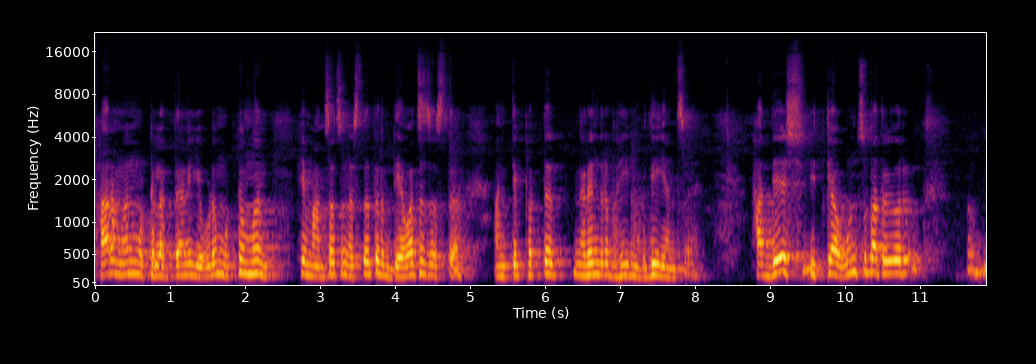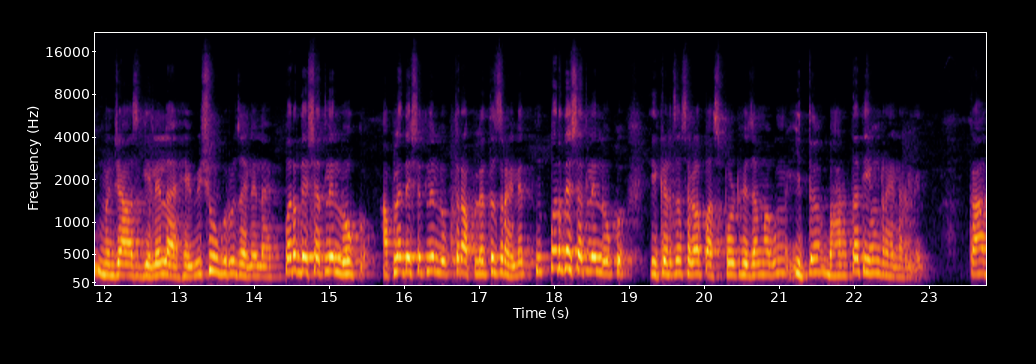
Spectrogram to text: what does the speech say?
फार मन मोठं लागतं आणि एवढं मोठं मन हे माणसाचं नसतं तर देवाचंच असतं. आणि ते फक्त नरेंद्रभाई मोदी यांचं आहे. हा देश इतक्या उंच पातळीवर म्हणजे आज गेलेला आहे विश्वगुरु झालेला आहे. परदेशातले लोक आपल्या देशातले लोक तर आपल्यातच राहिलेत परदेशातले लोक इकडचा सगळा पासपोर्ट व्हिजा मागून इथं भारतात येऊन राहायला लागलेत. का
